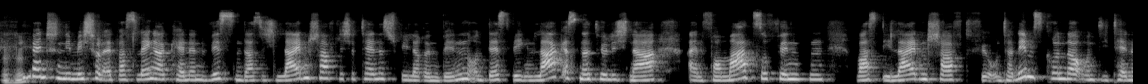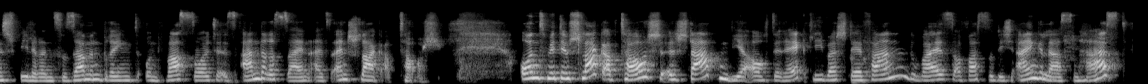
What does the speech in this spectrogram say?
Mhm. Die Menschen, die mich schon etwas länger kennen, wissen, dass ich leidenschaftliche Tennisspielerin bin und deswegen lag es natürlich nah, ein Format zu finden, was die Leidenschaft für Unternehmensgründer und die Tennisspielerin zusammenbringt. Und was sollte es anderes sein als ein Schlagabtausch? Und mit dem Schlagabtausch äh, starten wir auch direkt, lieber Stefan. Du weißt, auf was du dich eingelassen hast.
